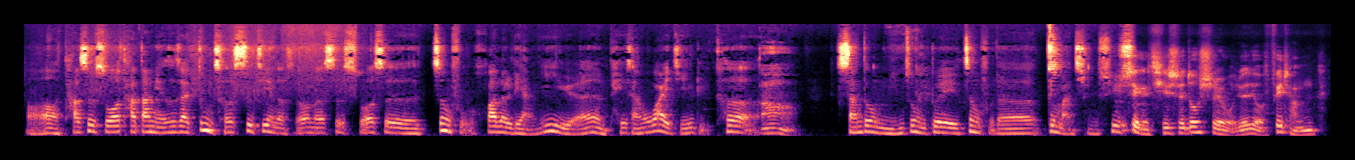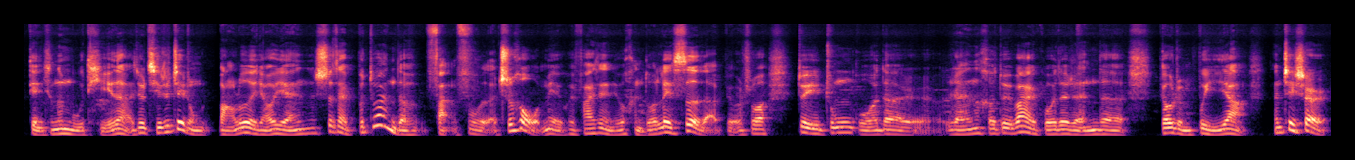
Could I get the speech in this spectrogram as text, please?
哦，他是说他当年是在动车事件的时候呢，是说是政府花了两亿元赔偿外籍旅客啊，煽动民众对政府的不满情绪。这个其实都是我觉得有非常典型的母题的，就其实这种网络的谣言是在不断的反复的。之后我们也会发现有很多类似的，比如说对中国的人和对外国的人的标准不一样。但这事儿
